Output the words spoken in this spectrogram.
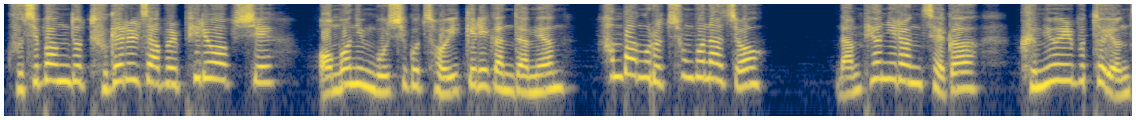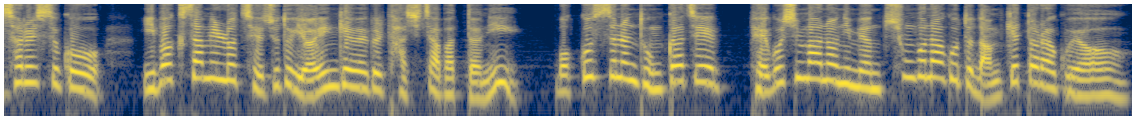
굳이 방도 두 개를 잡을 필요 없이 어머님 모시고 저희끼리 간다면 한 방으로 충분하죠. 남편이랑 제가 금요일부터 연차를 쓰고 2박 3일로 제주도 여행 계획을 다시 잡았더니 먹고 쓰는 돈까지 150만 원이면 충분하고도 남겠더라고요.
